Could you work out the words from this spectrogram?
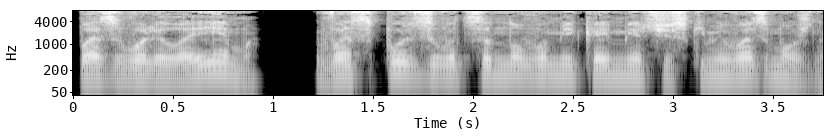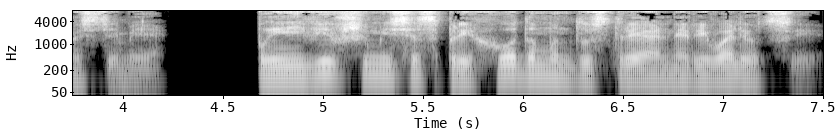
позволило им воспользоваться новыми коммерческими возможностями, появившимися с приходом индустриальной революции.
